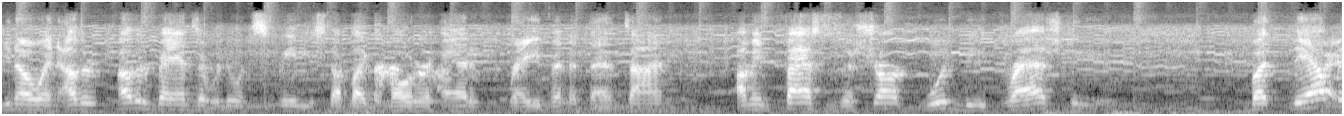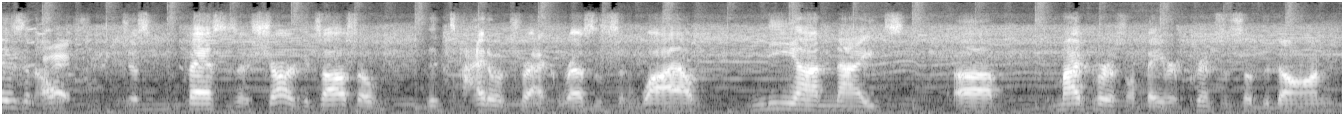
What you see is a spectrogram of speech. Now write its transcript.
you know, and other other bands that were doing speedy stuff like Motorhead and Raven at that time, I mean, Fast as a Shark would be thrash to you. But the album Right, isn't right. just Fast as a Shark. It's also the title track, Restless and Wild, Neon Nights, uh, my personal favorite, Princess of the Dawn.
